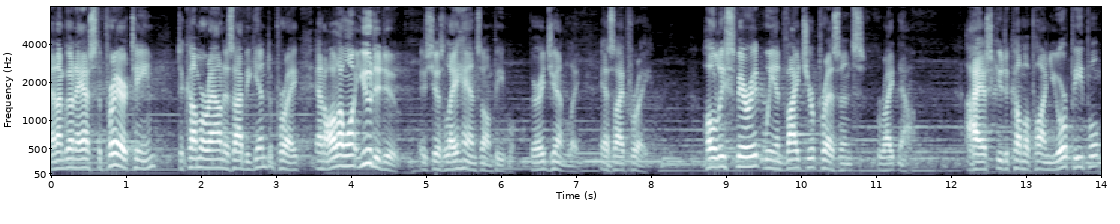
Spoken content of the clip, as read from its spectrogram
And I'm going to ask the prayer team to come around as I begin to pray. And all I want you to do is just lay hands on people very gently as I pray. Holy Spirit, we invite your presence right now. I ask you to come upon your people,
